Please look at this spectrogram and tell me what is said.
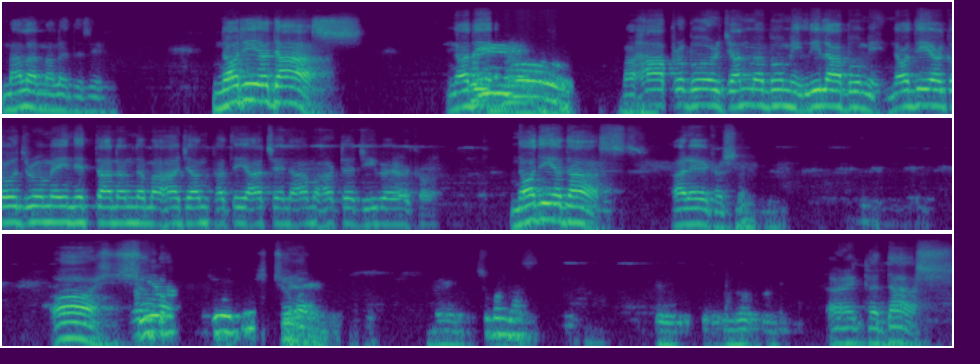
Mala Mala Desi. Nadia Das. Nadia. Mahaprabhu, Janma Bhumi, Lila Bhumi, Nadia Godrume Nitananda Mahajan Pati Ache Namaharta Jivarako, Nadia Das, Hare Krishna. Oh, Shubha. Shubha. Shubha All right, Kadash.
